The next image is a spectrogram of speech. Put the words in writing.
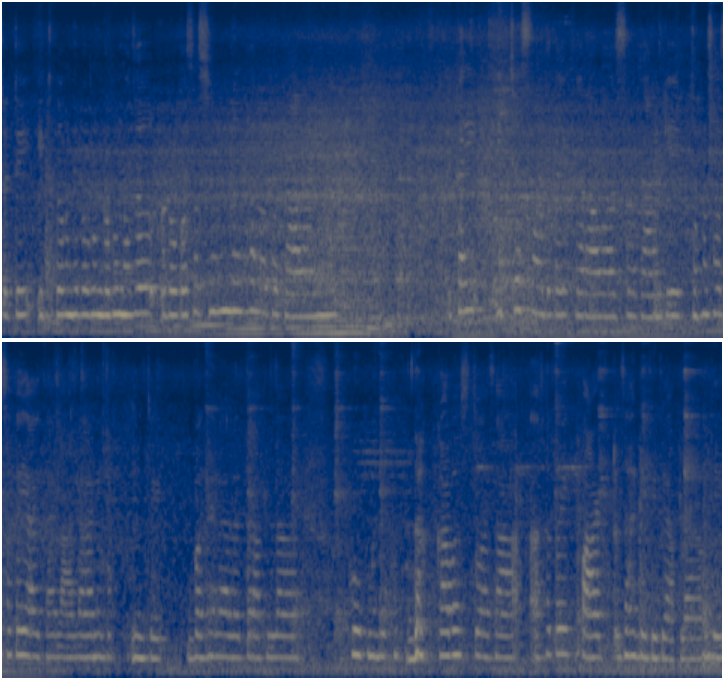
तर ते इतकं म्हणजे बघून बघून माझं रोग असं सुंदर झालं होतं. का आणि काही इच्छाच नव्हती काही करावं असं कारण की एकदमच असं काही ऐकायला आलं आणि बघ- म्हणजे बघायला आलं तर आपला खूप म्हणजे खूप धक्का बसतो असा असा तो एक पार्ट झाली तिथे आपला म्हणजे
